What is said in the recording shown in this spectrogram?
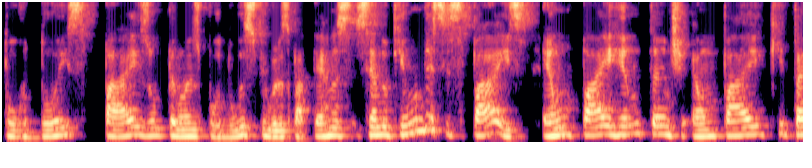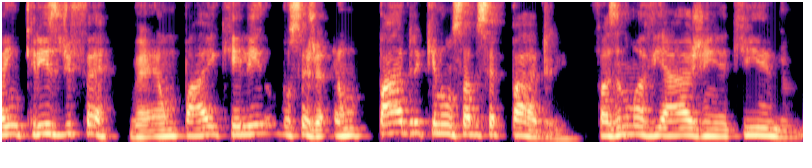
por dois pais, ou pelo menos por duas figuras paternas, sendo que um desses pais é um pai relutante, é um pai que está em crise de fé. Né? É um pai que ele, ou seja, é um padre que não sabe ser padre. Fazendo uma viagem aqui, no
